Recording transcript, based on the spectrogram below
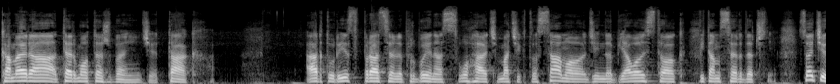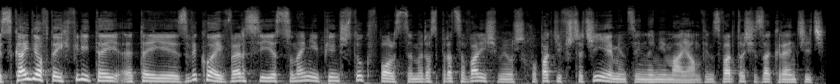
Kamera termo też będzie, tak, Artur jest w pracy, ale próbuje nas słuchać. Maciek to samo. Dzień dobry, Białystok. Witam serdecznie. Słuchajcie, Skydio w tej chwili tej, tej zwykłej wersji jest co najmniej 5 sztuk w Polsce. My rozpracowaliśmy już, chłopaki w Szczecinie między innymi mają, więc warto się zakręcić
